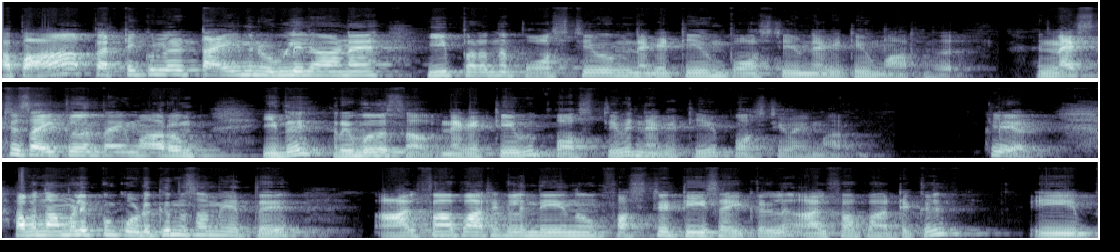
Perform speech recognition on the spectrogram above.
അപ്പോൾ ആ പർട്ടിക്കുലർ ടൈമിനുള്ളിലാണ് ഈ പറഞ്ഞ പോസിറ്റീവും നെഗറ്റീവും പോസിറ്റീവും നെഗറ്റീവും മാറുന്നത്. നെക്സ്റ്റ് സൈക്കിൾ എന്തായി മാറും? ഇത് റിവേഴ്സ് ആവും. നെഗറ്റീവ് പോസിറ്റീവ് നെഗറ്റീവ് പോസിറ്റീവായി മാറും. ക്ലിയർ അപ്പോൾ നമ്മളിപ്പം കൊടുക്കുന്ന സമയത്ത് ആൽഫ പാർട്ടിക്കിൾ എന്ത് ചെയ്യുന്നു? ഫസ്റ്റ് ടി സൈക്കിളിൽ ആൽഫ പാർട്ടിക്കിൾ ഈ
